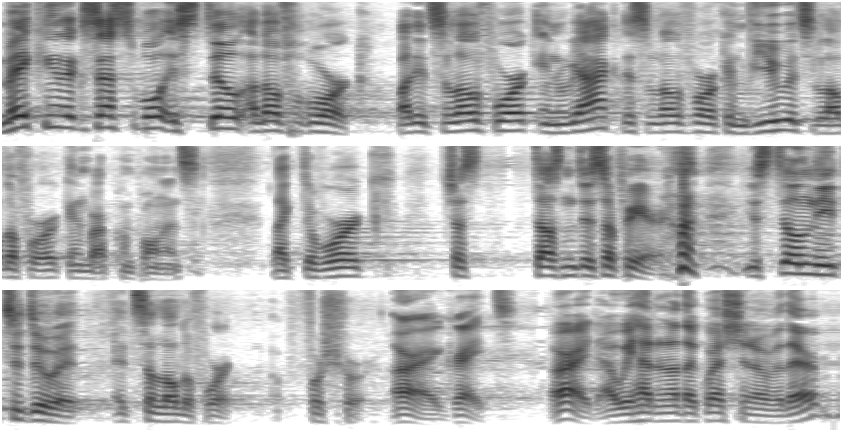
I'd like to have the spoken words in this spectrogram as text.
making it accessible is still a lot of work, but it's a lot of work in React, it's a lot of work in Vue, it's a lot of work in web components. Like the work just doesn't disappear. you still need to do it. It's a lot of work, for sure. All right, great. All right, uh, we had another question over there.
